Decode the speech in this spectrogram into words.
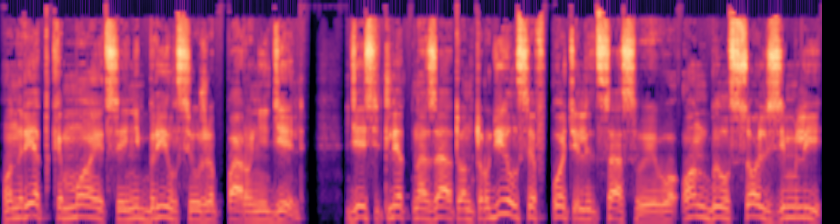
он редко моется и не брился уже пару недель. Десять лет назад он трудился в поте лица своего, он был соль земли,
